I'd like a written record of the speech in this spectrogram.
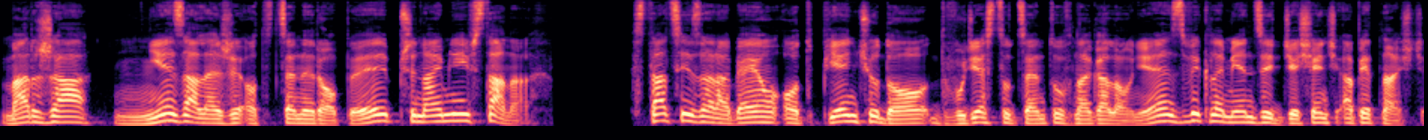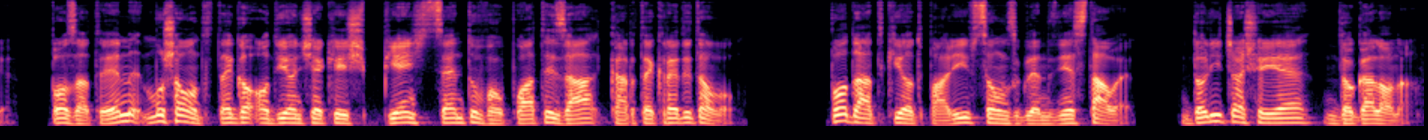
Marża nie zależy od ceny ropy, przynajmniej w Stanach. Stacje zarabiają od 5 do 20 centów na galonie, zwykle między 10 a 15. Poza tym muszą od tego odjąć jakieś 5 centów opłaty za kartę kredytową. Podatki od paliw są względnie stałe. Dolicza się je do galona.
